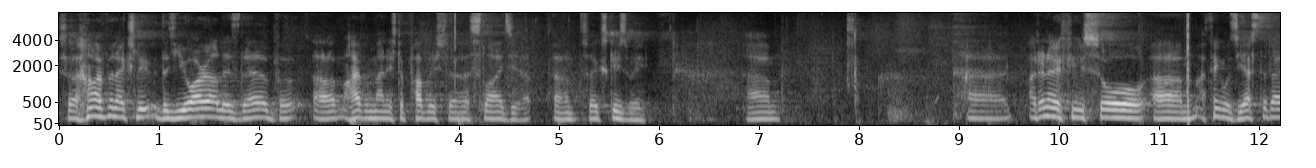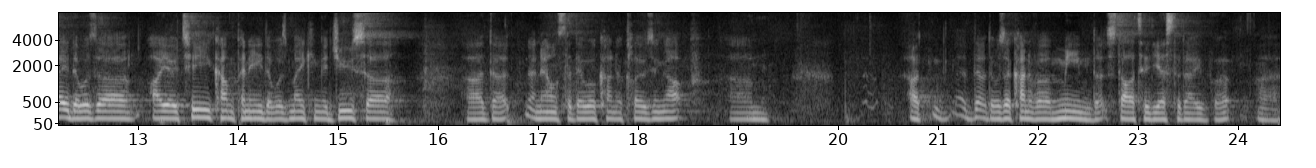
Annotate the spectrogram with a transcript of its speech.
So I haven't actually, the URL is there, but um, I haven't managed to publish the slides yet. Um, so excuse me. Uh, I don't know if you saw, um, I think it was yesterday, there was a IoT company that was making a juicer uh, that announced that they were kind of closing up. Um, uh, there was a kind of a meme that started yesterday, but uh,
